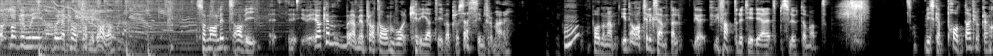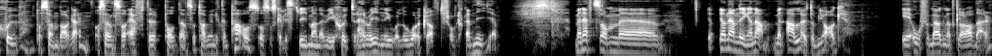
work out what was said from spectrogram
Och vad vill ni börja prata om idag då? Som vanligt har vi, eh, jag kan börja med att prata om vår kreativa process inför de här poddarna. Idag till exempel, vi, vi fattade tidigare ett beslut om att vi ska podda klockan sju på söndagar och sen så efter podden så tar vi en liten paus och så ska vi streama när vi skjuter heroin i World of Warcraft från klockan nio. Men eftersom, eh, jag, nämner inga namn, men alla utom jag är oförmögna att klara av det här.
